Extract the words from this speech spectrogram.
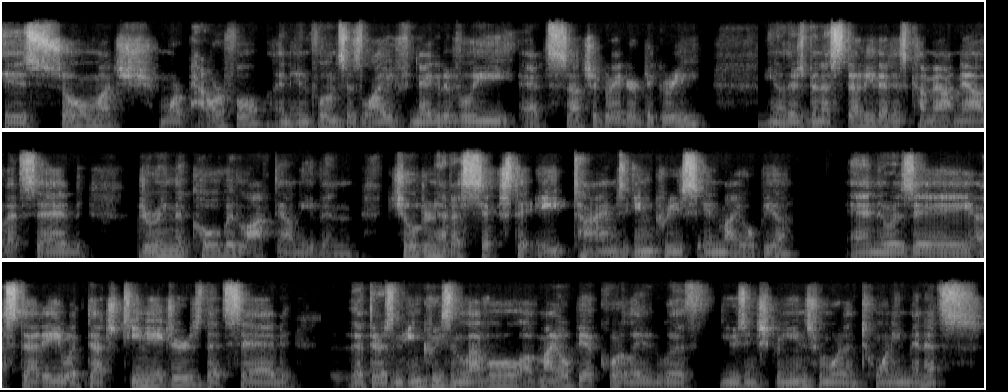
is so much more powerful and influences life negatively at such a greater degree you know, there's been a study that has come out now that said during the COVID lockdown, even children had a six to eight times increase in myopia. And there was a, a study with Dutch teenagers that said that there's an increase in level of myopia correlated with using screens for more than 20 minutes.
